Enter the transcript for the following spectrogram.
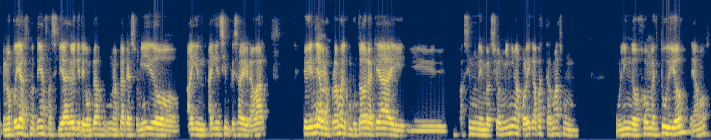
pero no podías, no tenías facilidades de hoy que te compras una placa de sonido, alguien, alguien siempre sabe grabar. Y hoy en día con los programas de computadora que hay y haciendo una inversión mínima, por ahí capaz de más un, un lindo home studio, digamos,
